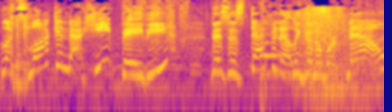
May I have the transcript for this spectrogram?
Let's lock in that heat, baby! This is definitely gonna work now.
